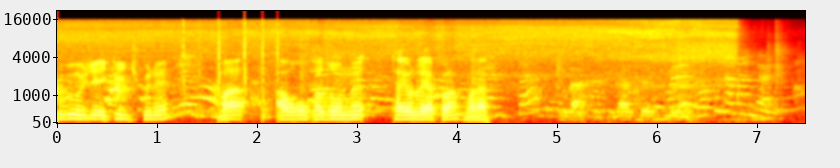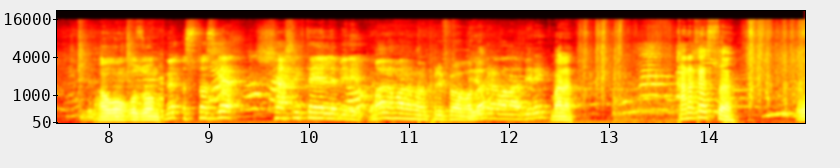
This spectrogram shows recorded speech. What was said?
bugun уже ikkinchi kuni. Men afg'on qozonni tayyorlayapman. Mana. Afg'on qozon. Men ustozga shashlik tayyorlab beryapman. Mana mana mana pripravalar. Pripravalar bering. Mana. Qanaqasida? O,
